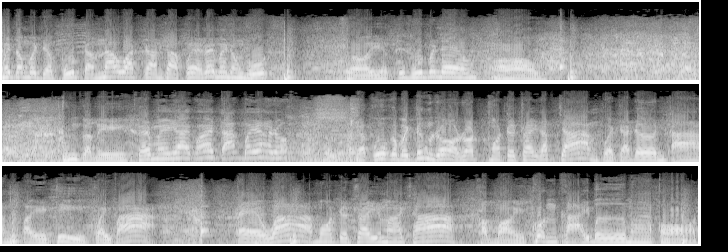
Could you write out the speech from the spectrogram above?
ไม่ต้องไปเจอพูดตามหน้าวัดร้านกาแฟได้ไม่ต้องพูดรอยกูพูดไปแล้วอ๋อ ถึงกันนี่แกไม่ย้ายก็ให้ตังไปอะหรอกแต่กูก็ไปตึงรอรถมอเตอร์ไซค์รับจ้างเพื่อจะเดินทางไปที่ไฟฟ้า แต่ว่ามอเตอร์ไซค์มาช้าทำไมคนขายเบอร์มาก่อน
